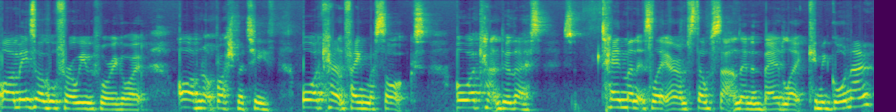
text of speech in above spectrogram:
Oh, I may as well go for a wee before we go out. Oh, I've not brushed my teeth. Oh, I can't find my socks. Oh, I can't do this. So Ten minutes later, I'm still sitting in bed, like, can we go now?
